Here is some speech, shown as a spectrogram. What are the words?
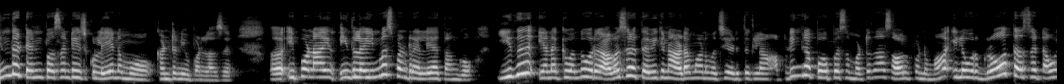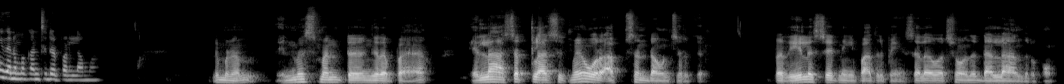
இந்த டென் பர்சன்டேஜ்குள்ளேயே நம்ம கண்டினியூ பண்ணலாம் சார் இப்போ நான் இதுல இன்வெஸ்ட் பண்றேன் இல்லையா தங்கம்? இது எனக்கு வந்து ஒரு அவசர தேவைக்கு நான் அடமானம் வச்சு எடுத்துக்கலாம் அப்படிங்கிற பர்பஸை மட்டும் தான் சால்வ் பண்ணுமா? இல்லை ஒரு க்ரோத் அசட்டாகவும் இதை நம்ம கன்சிடர் பண்ணலாமா? இல்லை மேடம் இன்வெஸ்ட்மெண்ட்டுங்கிறப்ப எல்லா அசட் கிளாஸுக்குமே ஒரு அப்ஸ் அண்ட் டவுன்ஸ் இருக்குது இப்போ ரியல் எஸ்டேட் நீங்கள் பார்த்துருப்பீங்க. சில வருஷம் வந்து டல்லாக இருந்திருக்கும்.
